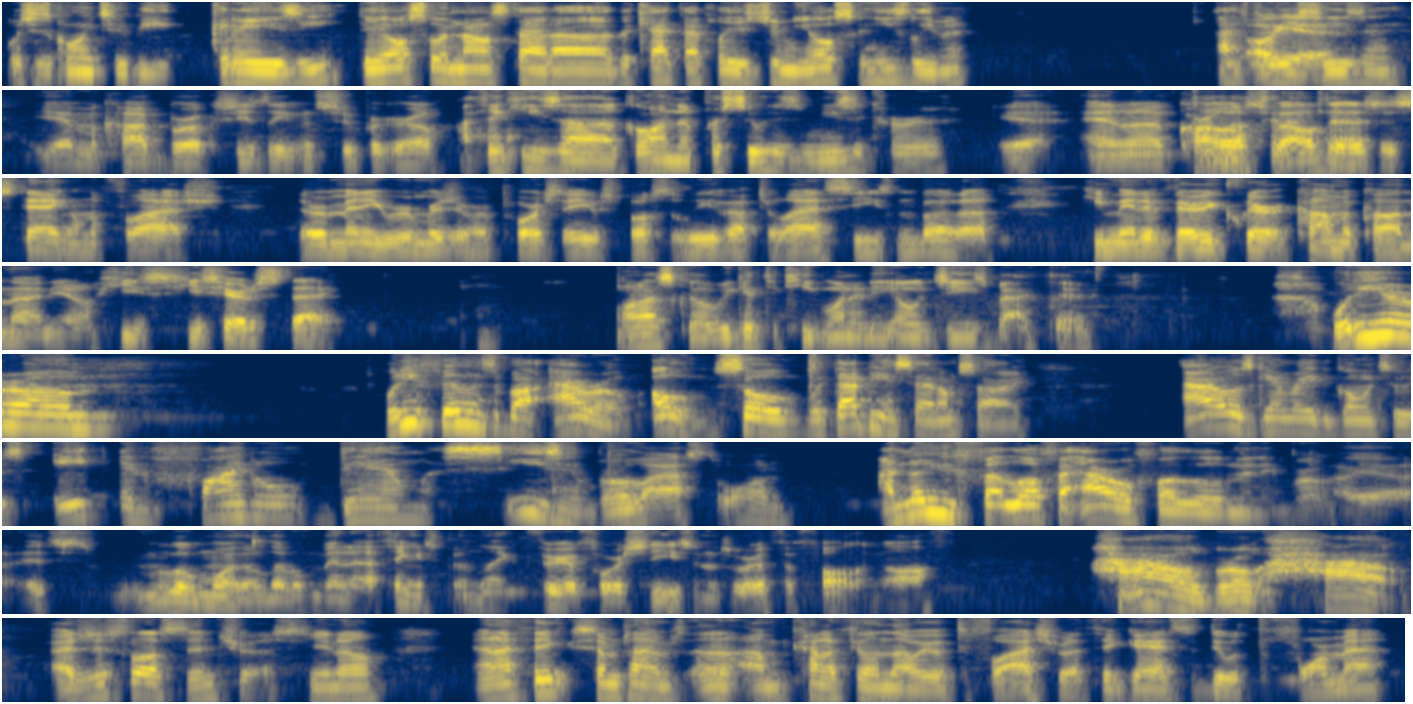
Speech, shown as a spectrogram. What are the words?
which is going to be crazy. They also announced that uh, the cat that plays Jimmy Olsen, he's leaving after Oh, the yeah. season. Yeah, Mehcad Brooks, she's leaving Supergirl. I think he's uh, going to pursue his music career. Yeah, and uh, Carlos Valdes is staying on the Flash. There were many rumors and reports that he was supposed to leave after last season, but uh, he made it very clear at Comic Con that you know he's he's here to stay. Well, that's good. We get to keep one of the OGs back there. What are your um what are your feelings about Arrow? Oh, so with that being said, I'm sorry. Arrow's getting ready to go into his eighth and final damn season, bro. The last one. I know you fell off of Arrow for a little minute, bro. Oh, yeah, it's a little more than a little minute. I think it's been like three or four seasons worth of falling off. How, bro? How? I just lost interest, you know. And I think sometimes and I'm kind of feeling that way with the Flash, but I think it has to do with the format.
